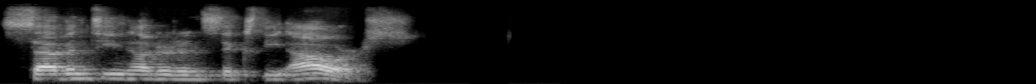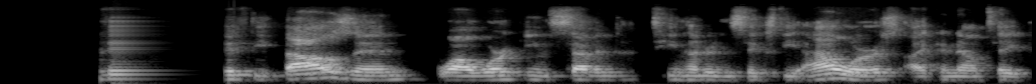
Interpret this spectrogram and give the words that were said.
1760 hours. 50,000 while working 1760 hours, I can now take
